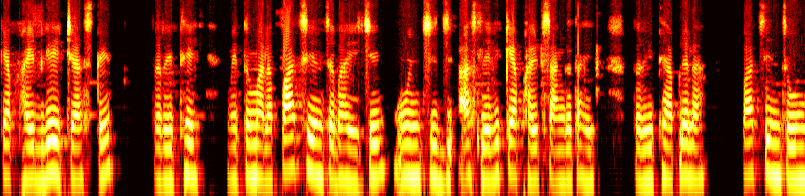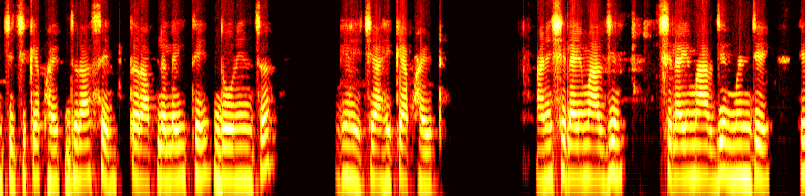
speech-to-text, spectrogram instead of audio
कॅप हाईट घ्यायची असते. तर इथे मी तुम्हाला पाच इंच बाहीची उंची असलेली कॅप हाईट सांगत आहे. तर इथे आपल्याला पाच इंच उंचीची कॅप हाईट जर असेल तर आपल्याला इथे दोन इंच घ्यायची आहे कॅप हाईट आणि शिलाई मार्जिन शिलाई मार्जिन म्हणजे हे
